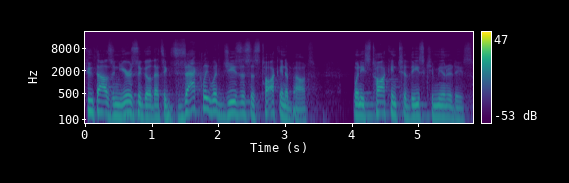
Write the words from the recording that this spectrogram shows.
2,000 years ago, that's exactly what Jesus is talking about when he's talking to these communities.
